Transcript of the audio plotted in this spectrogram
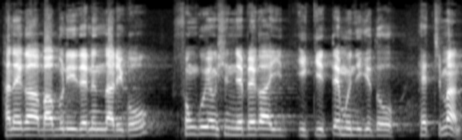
한 해가 마무리되는 날이고 송구영신 예배가 있기 때문이기도 했지만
